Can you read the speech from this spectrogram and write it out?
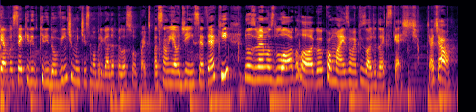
E a você, querido, querido ouvinte, muitíssimo obrigada pela sua participação e audiência até aqui. Nos vemos logo, logo com mais um episódio do Xcast. Tchau, tchau!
